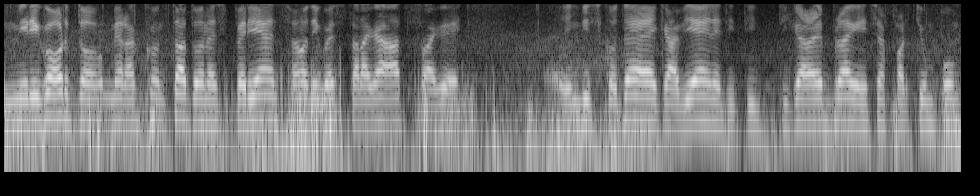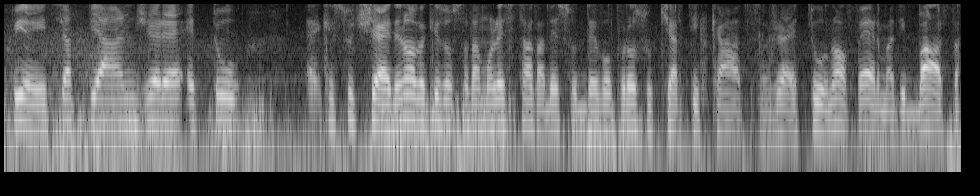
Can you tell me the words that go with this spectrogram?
Mi ricordo, mi ha raccontato un'esperienza no, di questa ragazza che in discoteca viene, ti, ti, ti cala le braghe, inizia a farti un pompino, inizia a piangere e tu. eh, che succede? No, perché io sono stata molestata, adesso devo però succhiarti il cazzo. Cioè, tu no, fermati, basta.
